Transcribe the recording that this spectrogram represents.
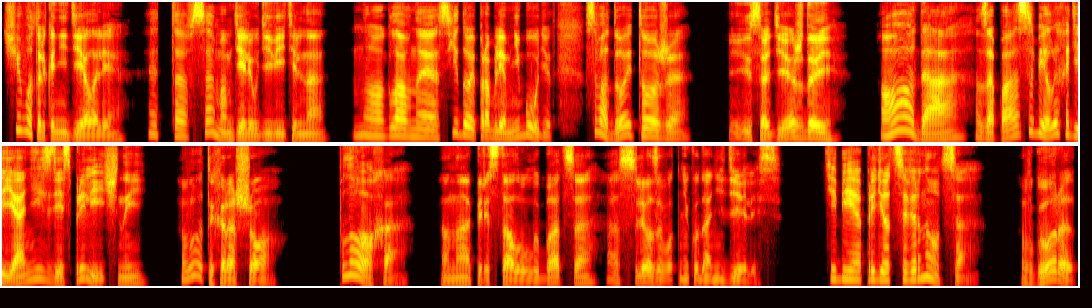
чего только не делали. Это в самом деле удивительно. Но главное, с едой проблем не будет, с водой тоже. И с одеждой. О, да, запас белых одеяний здесь приличный. Вот и хорошо. Плохо. Она перестала улыбаться, а слезы вот никуда не делись. Тебе придется вернуться. В город?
